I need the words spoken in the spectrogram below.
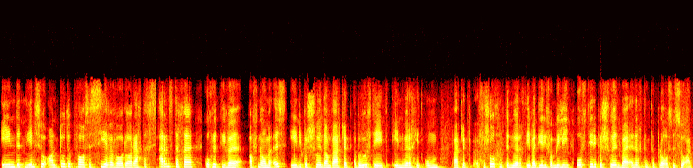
en dit neem so aan tot op fase 7 waar daar regtig ernstige kognitiewe afname is en die persoon dan werklik 'n behoefte het en nodig het om werklik versorging te nodig te hê by die familie of deur die persoon by 'n inrigting te plaas en so aan.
